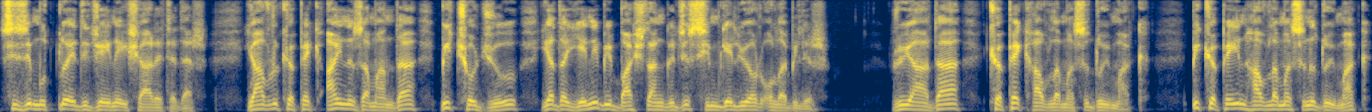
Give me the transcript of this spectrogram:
sizi mutlu edeceğine işaret eder. Yavru köpek aynı zamanda bir çocuğu ya da yeni bir başlangıcı simgeliyor olabilir. Rüyada köpek havlaması duymak. Bir köpeğin havlamasını duymak,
